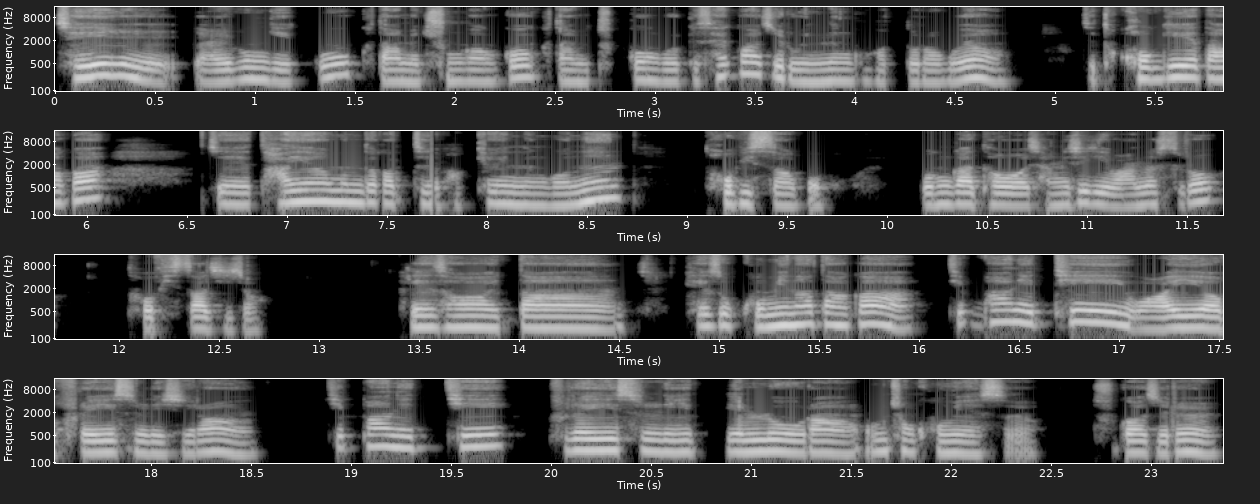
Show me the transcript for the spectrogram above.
제일 얇은 게 있고 그 다음에 중간 거, 그 다음에 두꺼운 거 이렇게 세 가지로 있는 것 같더라고요. 이제 거기에다가 이제 다이아몬드 같은 게 박혀 있는 거는 더 비싸고 뭔가 더 장식이 많을수록 더 비싸지죠. 그래서 일단 계속 고민하다가 티파니 티 와이어 브레이슬릿이랑 티파니 티 브레이슬릿 옐로우랑 엄청 고민했어요. 두 가지를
